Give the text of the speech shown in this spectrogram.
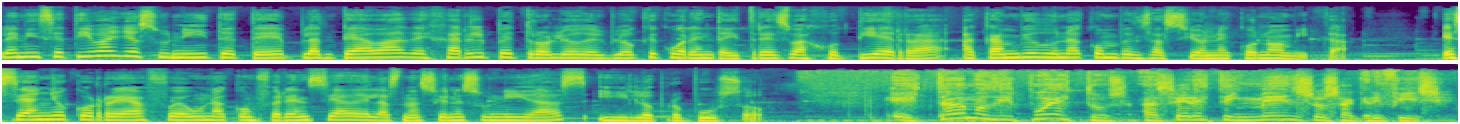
la iniciativa Yasuní TT planteaba dejar el petróleo del bloque 43 bajo tierra a cambio de una compensación económica. Ese año Correa fue a una conferencia de las Naciones Unidas y lo propuso. Estamos dispuestos a hacer este inmenso sacrificio,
